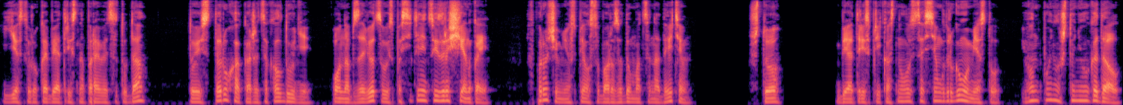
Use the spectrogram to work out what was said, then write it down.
если рука Беатрис направится туда, то есть старуха окажется колдуньей, он обзовет свою спасительницу извращенкой. Впрочем, не успел Субару задуматься над этим. Что? Беатрис прикоснулась совсем к другому месту, и он понял, что не угадал.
